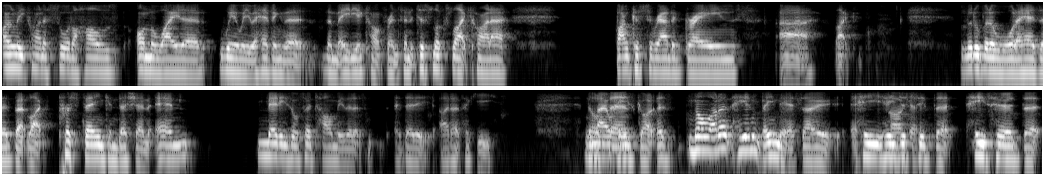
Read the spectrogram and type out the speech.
only kind of saw the holes on the way to where we were having the the media conference, and it just looks like kind of bunker surrounded greens, uh, like a little bit of water hazard, but like pristine condition. And Maddie's also told me that it's that he, I don't think he the Not mail he's got is no, I don't. He hasn't been there, so he he Oh, just okay. said that he's heard that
